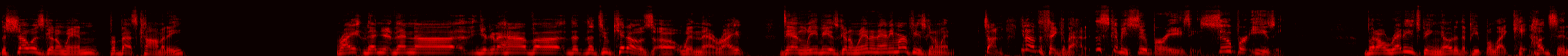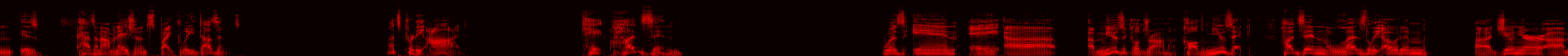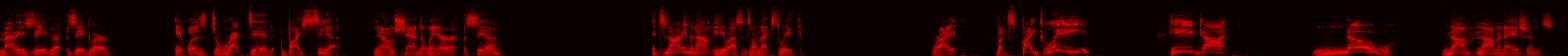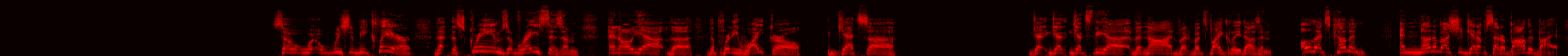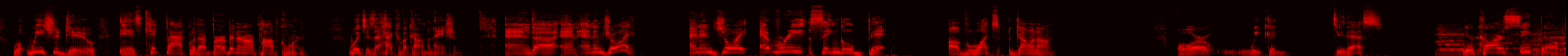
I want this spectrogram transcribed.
The show is going to win for Best Comedy. Right? Then you're then uh, you're going to have uh, the the two kiddos uh, win there, right? Dan Levy is going to win and Annie Murphy is going to win. Done. You don't have to think about it. This is going to be super easy. Super easy. But already it's being noted that people like Kate Hudson is has a nomination and Spike Lee doesn't. That's pretty odd. Kate Hudson was in a uh, a musical drama called Music. Hudson, Leslie Odom, uh, Jr., uh, Maddie Ziegler, Ziegler. It was directed by Sia. You know, Chandelier, Sia. It's not even out in the U.S. until next week. Right? But Spike Lee, he got no nom- nominations. So we should be clear that the screams of racism and oh yeah, the the pretty white girl gets uh get, get gets the uh the nod, but but Spike Lee doesn't. Oh, that's coming. And none of us should get upset or bothered by it. What we should do is kick back with our bourbon and our popcorn, which is a heck of a combination, and uh, and and enjoy, and enjoy every single bit of what's going on. Or we could do this. Your car's seatbelt,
